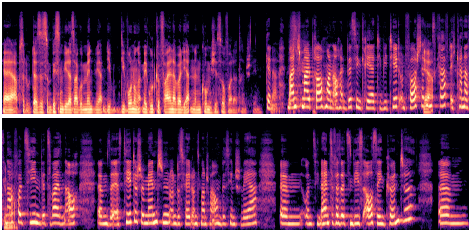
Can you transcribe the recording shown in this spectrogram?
ja, ja, absolut. Das ist so ein bisschen wie das Argument. Wir hatten die, die Wohnung hat mir gut gefallen, aber die hatten ein komisches Sofa da drin stehen. Genau. Manchmal braucht man auch ein bisschen Kreativität und Vorstellungskraft. Ja, ich kann das genau. nachvollziehen. Wir zwei sind auch ähm, sehr ästhetische Menschen und es fällt uns manchmal auch ein bisschen schwer, ähm, uns hineinzuversetzen, wie es aussehen könnte. Ähm,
